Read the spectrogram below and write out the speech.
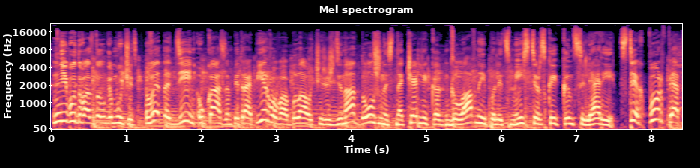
Не буду вас долго мучить. В этот день указом Петра I была учреждена должность начальника главной полицмейстерской канцелярии. С тех пор 5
